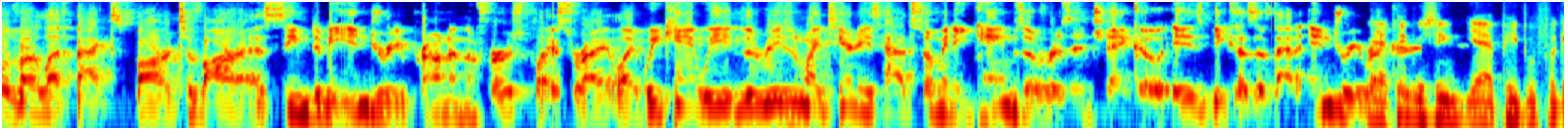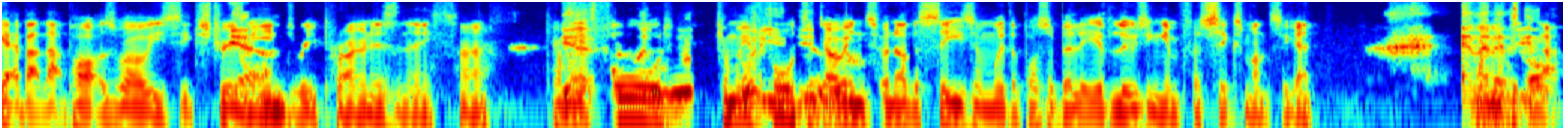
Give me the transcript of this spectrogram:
all of our left backs, bar Tavares, seem to be injury prone in the first place, right? Like we can't. We the reason why Tierney's had so many games over Zinchenko is because of that injury yeah, record. People seem, yeah, people forget about that part as well. He's extremely yeah. injury prone, isn't he? So can we afford? Can we afford to go into another season with the possibility of losing him for six months again? And then it's also,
